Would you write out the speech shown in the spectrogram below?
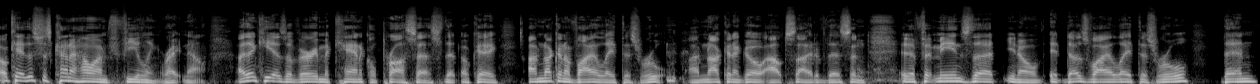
okay, this is kind of how I'm feeling right now. I think he has a very mechanical process that okay, I'm not going to violate this rule. I'm not going to go outside of this, and if it means that you know it does violate this rule, then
